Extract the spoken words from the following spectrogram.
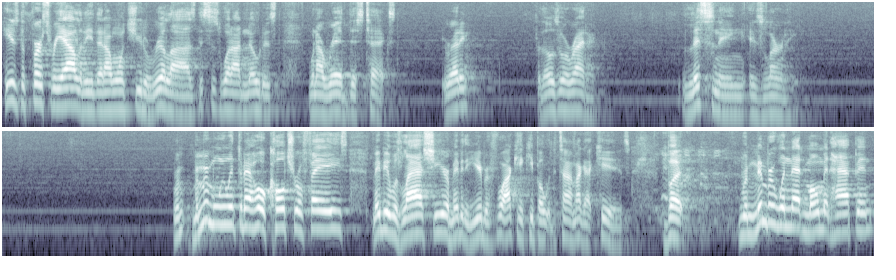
Here's the first reality that I want you to realize. This is what I noticed when I read this text. You ready? For those who are writing, listening is learning. Remember when we went through that whole cultural phase? Maybe it was last year or maybe the year before. I can't keep up with the time. I got kids. But remember when that moment happened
